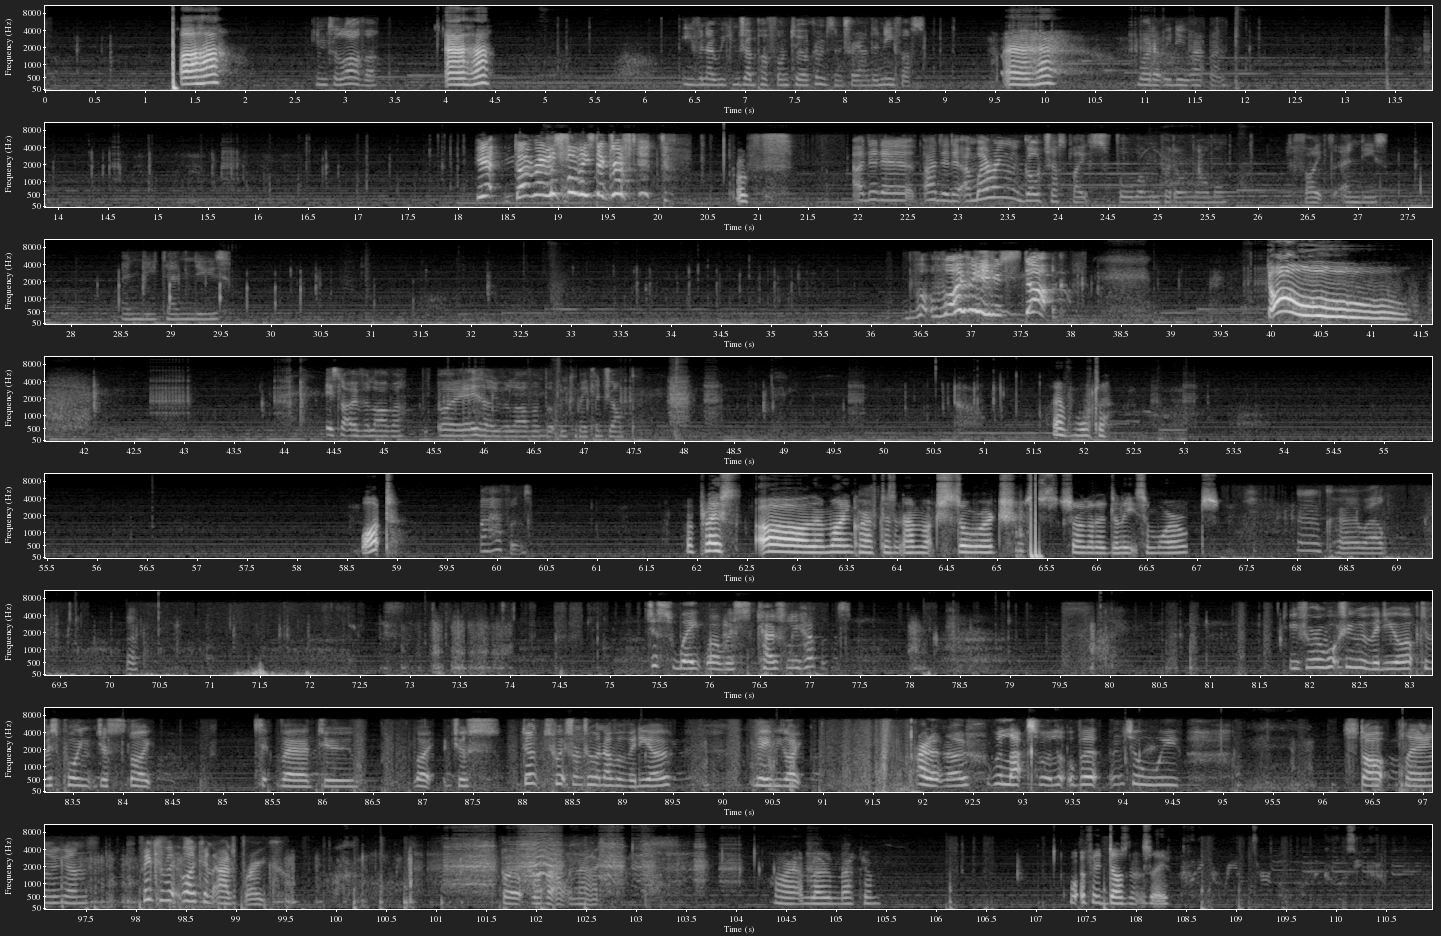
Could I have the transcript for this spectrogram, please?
Uh huh. Into lava. Uh huh. Even though we can jump off onto a crimson tree underneath us. Uh huh. Why don't we do that then? Yeah, don't raise for me, stick drift! Oh. I did it, I did it. I'm wearing a gold chest plates for when we put it on normal. To fight the endies. Endy tendies. Over lava. Or it is over lava, but we can make a jump. I have water. What? What happened? Replace. Oh, the Minecraft doesn't have much storage, so I gotta delete some worlds. Okay, well. Just wait while this casually happens. If you're watching the video up to this point, just like sit there to like just don't switch onto another video. Maybe like I don't know, relax for a little bit until we start playing again. Think of it like an ad break, but without an ad. Alright, I'm loading back in. What if it doesn't save?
